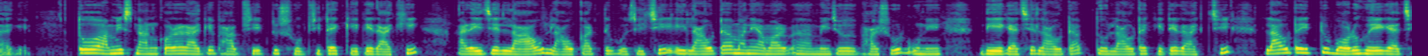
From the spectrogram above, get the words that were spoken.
লাগে। তো আমি স্নান করার আগে ভাবছি একটু সবজিটা কেটে রাখি। আর এই যে লাউ লাউ কাটতে বসেছি। এই লাউটা মানে আমার মেজ ভাসুর উনি দিয়ে গেছে লাউটা। তো লাউটা কেটে রাখছি। লাউটা একটু বড় হয়ে গেছে,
